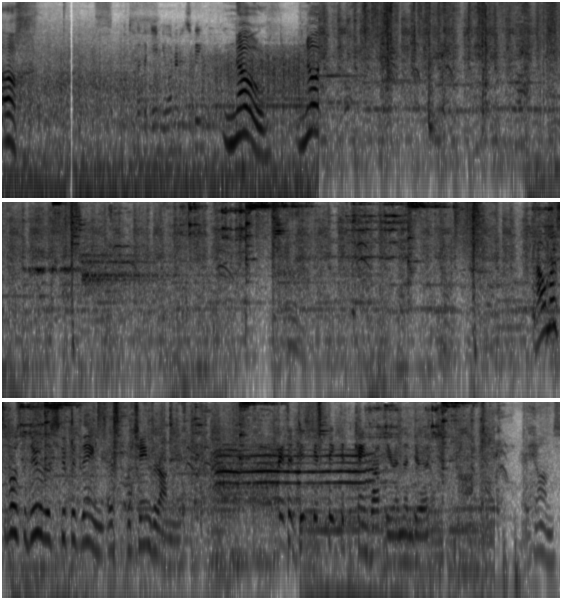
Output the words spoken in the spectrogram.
Oh, Is that the game you wanted to speak? no. No. How am I supposed to do this stupid thing if the chains are on me? I so just get the chains off you and then do it. Here comes.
